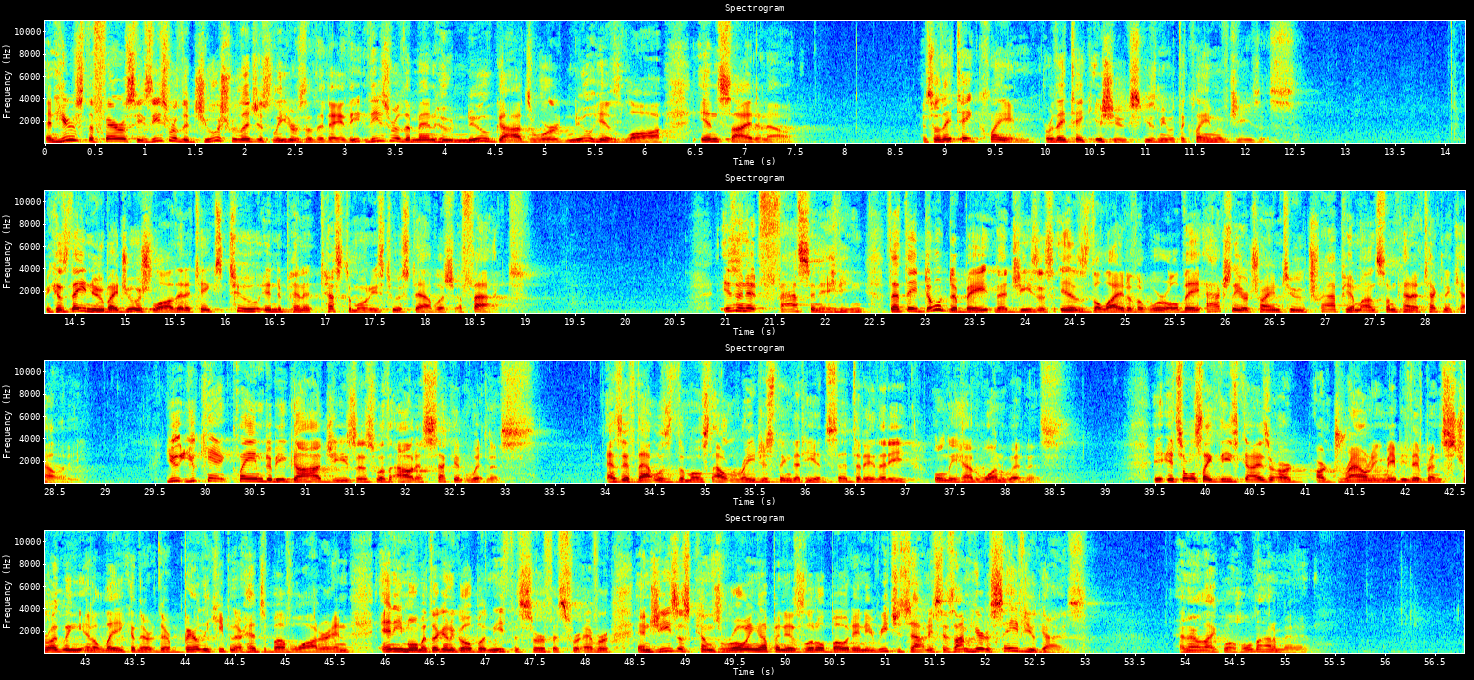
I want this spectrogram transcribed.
And here's the Pharisees. These were the Jewish religious leaders of the day. These were the men who knew God's word, knew his law inside and out. And so they take claim, or they take issue, excuse me, with the claim of Jesus. Because they knew by Jewish law that it takes two independent testimonies to establish a fact. Isn't it fascinating that they don't debate that Jesus is the light of the world? They actually are trying to trap him on some kind of technicality. You, you can't claim to be God, Jesus, without a second witness. As if that was the most outrageous thing that he had said today, that he only had one witness. It's almost like these guys are, are drowning. Maybe they've been struggling in a lake and they're, they're barely keeping their heads above water. And any moment they're going to go beneath the surface forever. And Jesus comes rowing up in his little boat and he reaches out and he says, I'm here to save you guys. And they're like, Well, hold on a minute.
